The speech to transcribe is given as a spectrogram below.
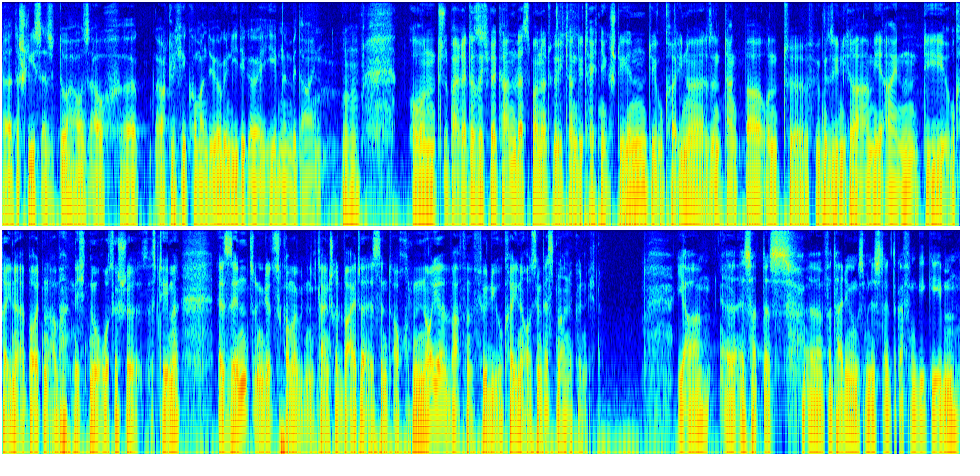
Äh, das schließt also durchaus auch äh, örtliche Kommandeure niedrigerer Ebenen mit ein. Mhm. Und bei Rette sich wer kann, lässt man natürlich dann die Technik stehen. Die Ukrainer sind dankbar und äh, fügen sie in ihre Armee ein. Die Ukrainer erbeuten aber nicht nur russische Systeme. Es sind, und jetzt kommen wir einen kleinen Schritt weiter, es sind auch neue Waffen für die Ukraine aus dem Westen angekündigt. Ja, äh, es hat das äh, Verteidigungsministertreffen gegeben,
